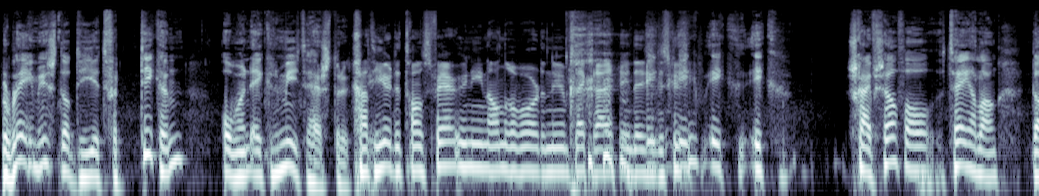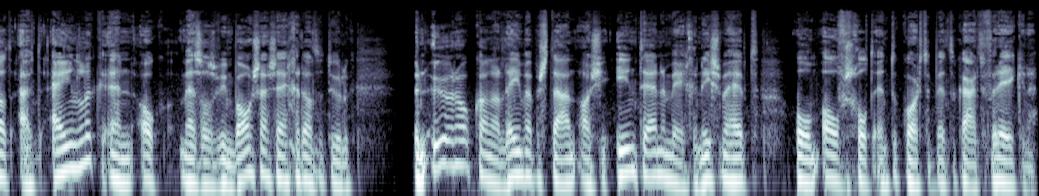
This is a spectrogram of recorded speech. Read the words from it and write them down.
Probleem is dat die het vertikken om hun economie te herstructureren. Gaat hier de transferunie in andere woorden nu een plek krijgen in deze Ik- discussie? Ik, ik, ik schrijf zelf al twee jaar lang dat uiteindelijk, en ook mensen als Wim Boonsa zeggen dat natuurlijk, een euro kan alleen maar bestaan als je interne mechanismen hebt om overschot en tekorten met elkaar te verrekenen.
